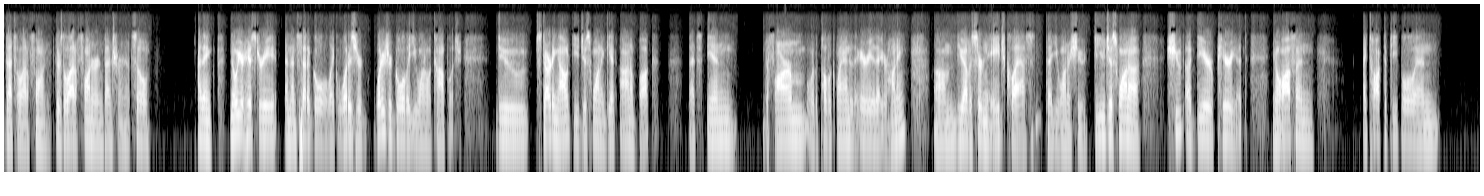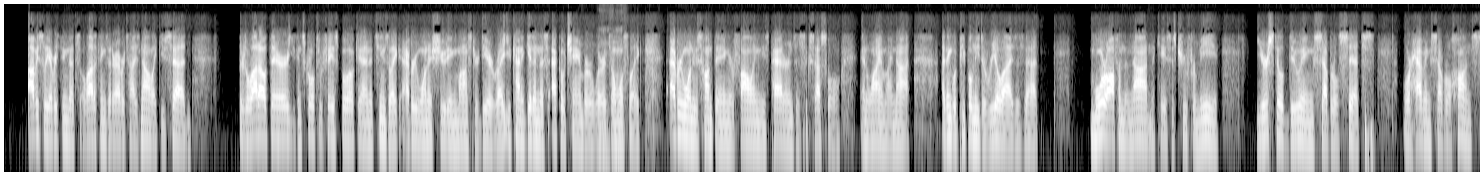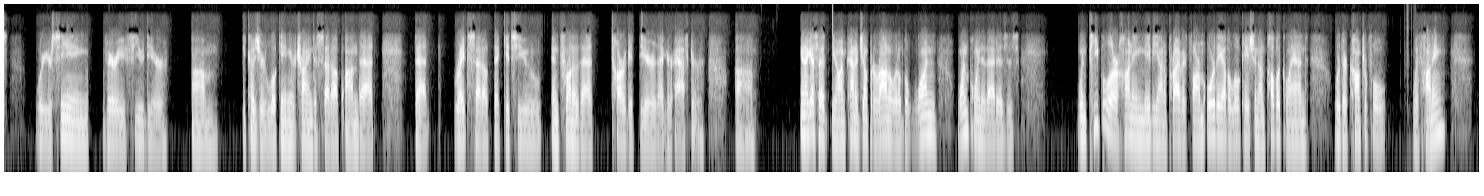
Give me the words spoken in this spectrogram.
that's a lot of fun. There's a lot of fun or adventure in it. So I think know your history and then set a goal. Like what is your what is your goal that you want to accomplish? Do starting out, do you just want to get on a buck that's in the farm or the public land or the area that you're hunting? Um, do you have a certain age class that you want to shoot? Do you just want to shoot a deer, period? You know, often I talk to people and obviously everything that's a lot of things that are advertised now, like you said, there's a lot out there. You can scroll through Facebook and it seems like everyone is shooting monster deer, right? You kind of get in this echo chamber where it's Mhm. almost like everyone who's hunting or following these patterns is successful and why am I not? I think what people need to realize is that more often than not, and the case is true for me, you're still doing several sits or having several hunts where you're seeing very few deer um, because you're looking or trying to set up on that that right setup that gets you in front of that target deer that you're after. Uh, and I guess that you know I'm kind of jumping around a little, but one one point of that is is when people are hunting maybe on a private farm or they have a location on public land where they're comfortable with hunting,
